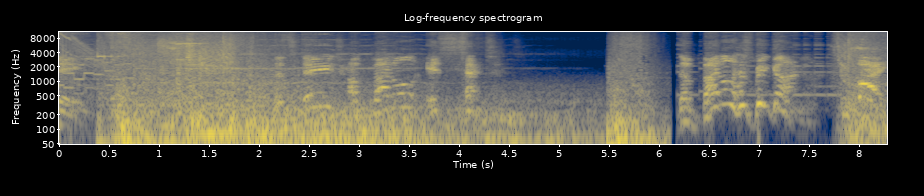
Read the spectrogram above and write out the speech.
stage. The stage of battle is set. The battle has begun. Fight!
